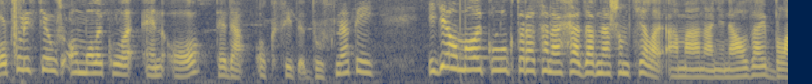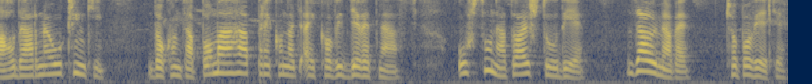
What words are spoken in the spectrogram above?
Počuli ste už o molekule NO, teda oxid dusnatý? Ide o molekulu, ktorá sa nachádza v našom tele a má na ne naozaj blahodárne účinky. Dokonca pomáha prekonať aj COVID-19. Už sú na to aj štúdie. Zaujímavé. Čo poviete?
